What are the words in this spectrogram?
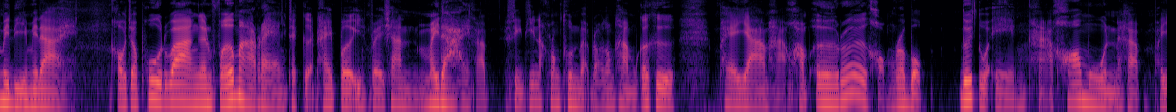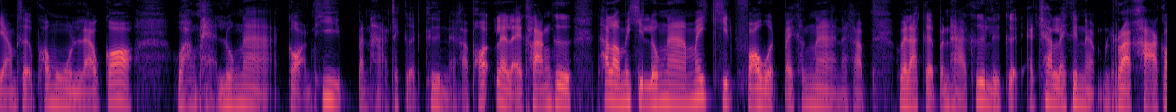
ไม่ดีไม่ได้ เขาจะพูดว่าเงินเฟ้อมาแรงจะเกิด hyperinflation ไม่ได้ครับ สิ่งที่นักลงทุนแบบเราต้องทำก็คือ พยายามหาความ error ของระบบด้วยตัวเองหาข้อมูลนะครับ พยายาม search ข้อมูลแล้วก็วางแผนล่วงหน้าก่อนที่ปัญหาจะเกิดขึ้นนะครับ เพราะหลาย ๆ ครั้งคือ ถ้าเราไม่คิดล่วงหน้าไม่คิด forward ไปข้างหน้านะครับ เวลาเกิดปัญหาขึ้นหรือเกิด action อะไรขึ้นนะราคาก็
